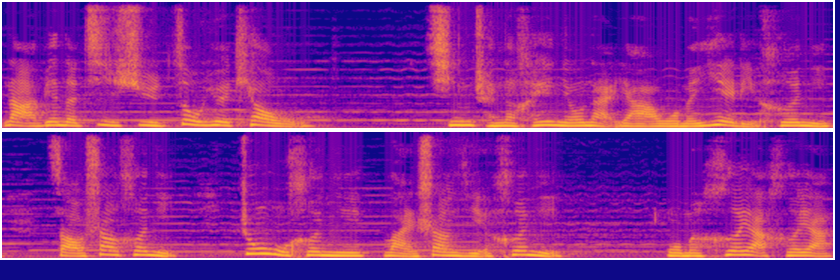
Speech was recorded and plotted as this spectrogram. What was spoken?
那边的继续奏乐跳舞。清晨的黑牛奶呀，我们夜里喝你，早上喝你，中午喝你，晚上也喝你。我们喝呀喝呀。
